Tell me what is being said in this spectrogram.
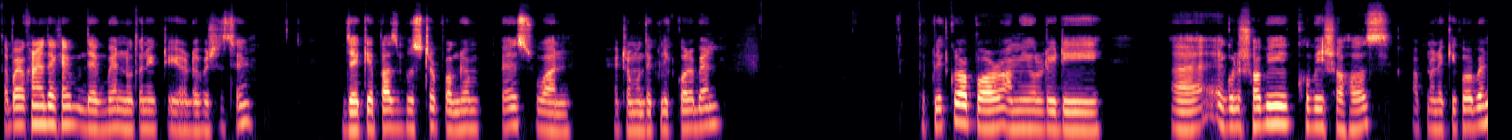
তারপর ওখানে দেখে, দেখবেন নতুন একটি ইয়ারডপ এসেছে। J K pass booster program pace one এটার মধ্যে ক্লিক করবেন। তো ক্লিক করার পর আমি অলরেডি এগুলো সবই খুবই সহজ। আপনারা কি করবেন?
